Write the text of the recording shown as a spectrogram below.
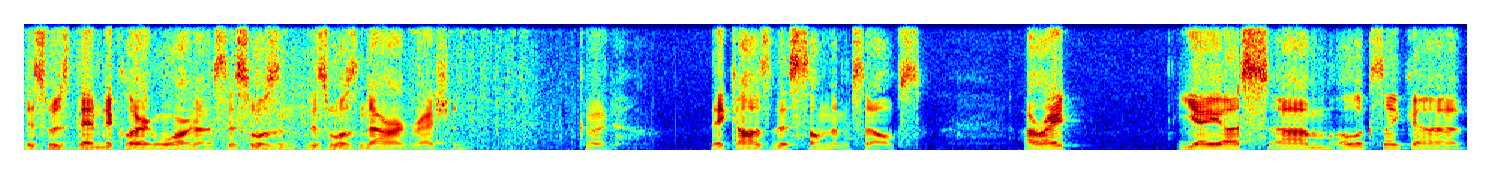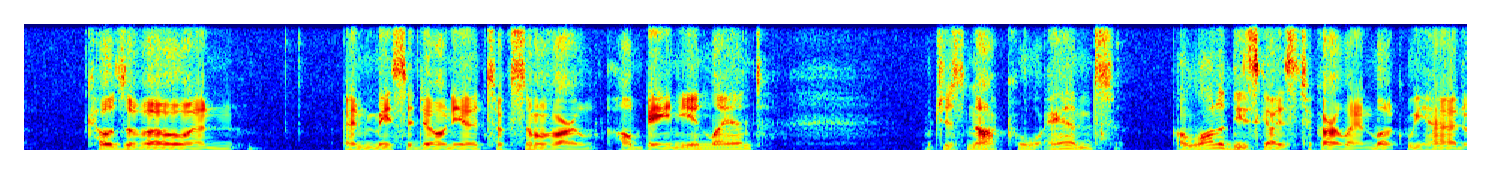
This was them declaring war on us. This wasn't this wasn't our aggression. Good. They caused this on themselves. Alright. Yay us. Um, it looks like uh, Kosovo and and Macedonia took some of our Albanian land, which is not cool. And a lot of these guys took our land. Look, we had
